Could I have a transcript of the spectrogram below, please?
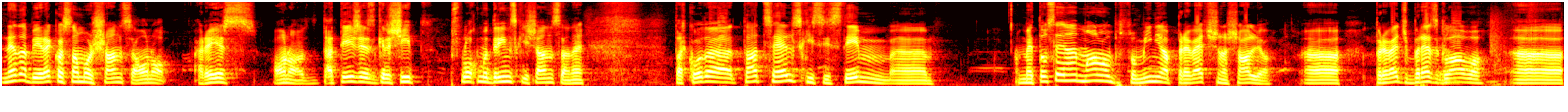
ne da bi rekel samo šansa, ono, res, ono, da teže zgrešiti, sploh modrinski šansa. Ne. Tako da ta celski sistem. Uh, Me to se malo spominja preveč na šaljo, uh, preveč brez glavo. Uh,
